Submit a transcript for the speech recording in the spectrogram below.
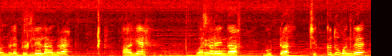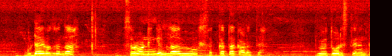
ಒಂದು ವೇಳೆ ಬಿಡಲಿಲ್ಲ ಅಂದರೆ ಹಾಗೆ ಹೊರಗಡೆಯಿಂದ ಗುಡ್ಡ ಚಿಕ್ಕದು ಒಂದೇ ಗುಡ್ಡ ಇರೋದ್ರಿಂದ ಸರೌಂಡಿಂಗ್ ಎಲ್ಲ ವ್ಯೂ ಸಖತ್ತಾಗಿ ಕಾಣುತ್ತೆ. ವ್ಯೂ ತೋರಿಸ್ತೇನೆ ಅಂತ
